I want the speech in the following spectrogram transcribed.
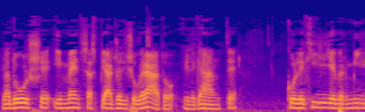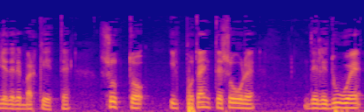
la dolce, immensa spiaggia di Soverato, elegante, con le chiglie vermiglie delle barchette, sotto il potente sole delle due,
